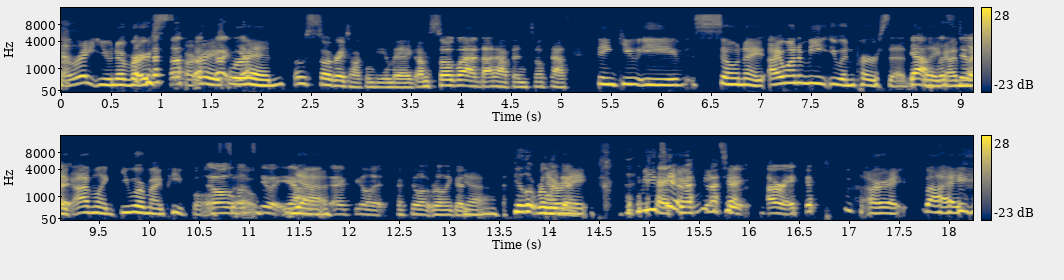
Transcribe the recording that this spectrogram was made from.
All right, universe. All right, we're yep. in. It was so great talking to you, Meg. I'm so glad that happened so fast. Thank you, Eve. So nice. I want to meet you in person. Yeah. Like I'm like, it. I'm like, you are my people. Oh, so, let's do it. Yeah. yeah. I, I, feel it. I feel it really good. Yeah. I feel it really All good. Right. Me too. Me too. All right. All right. Bye.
